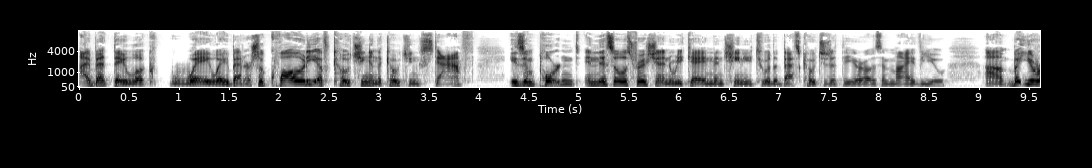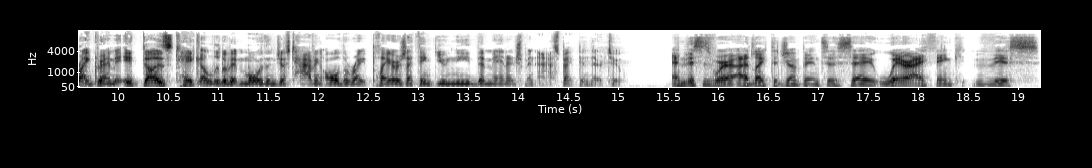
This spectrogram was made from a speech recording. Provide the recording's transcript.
I bet they look way, way better. So quality of coaching and the coaching staff is important in this illustration. Enrique and Mancini, two of the best coaches at the Euros, in my view. Um, but you're right, Graham. It does take a little bit more than just having all the right players. I think you need the management aspect in there too. And this is where I'd like to jump in to say where I think this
